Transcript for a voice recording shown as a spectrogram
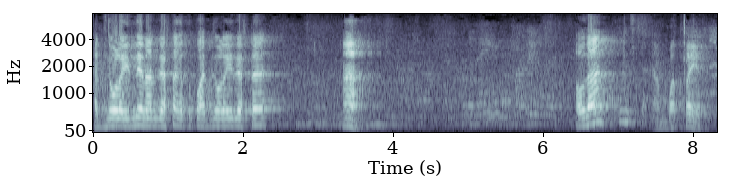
ಹದಿನೇಳು ಐದಲೇ ನಂದು ಎಷ್ಟಾಗತ್ತಪ್ಪ ಹದಿನೇಳು ಐದು ಎಷ್ಟು? ಹಾಂ. ಹೌದಾ? ಎಂಬತ್ತೈದು.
